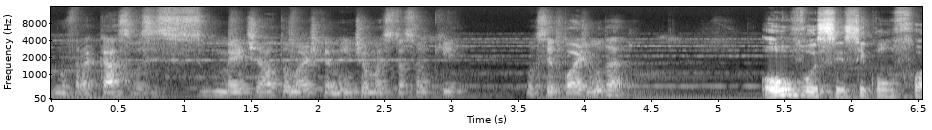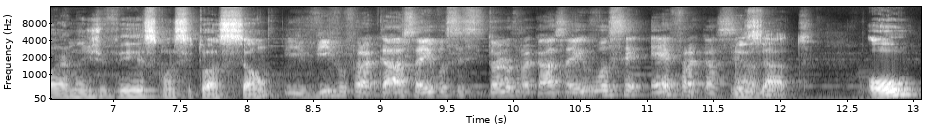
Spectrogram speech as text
no fracasso, você se submete automaticamente a uma situação que você pode mudar. Ou você se conforma de vez com a situação, E vive o fracasso, aí você se torna um fracasso, aí você é fracassado. exato. Ou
